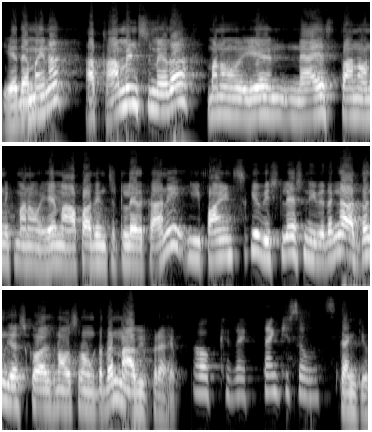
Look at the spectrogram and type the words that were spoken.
ఏదేమైనా ఆ కామెంట్స్ మీద మనం ఏ న్యాయస్థానానికి మనం ఏం ఆపాదించట్లేదు కానీ ఈ పాయింట్స్కి విశ్లేషణ ఈ విధంగా అర్థం చేసుకోవాల్సిన అవసరం ఉంటుందని నా అభిప్రాయం. Okay right thank you so much thank you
